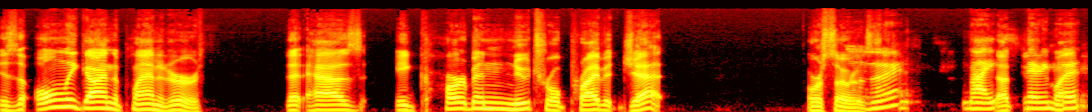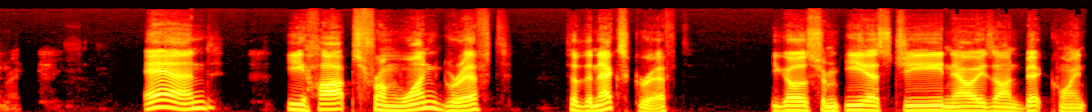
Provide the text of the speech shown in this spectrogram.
is the only guy on the planet Earth that has a carbon neutral private jet. Or so. Nice. That's very good. And he hops from one grift to the next grift. He goes from ESG, now he's on Bitcoin.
